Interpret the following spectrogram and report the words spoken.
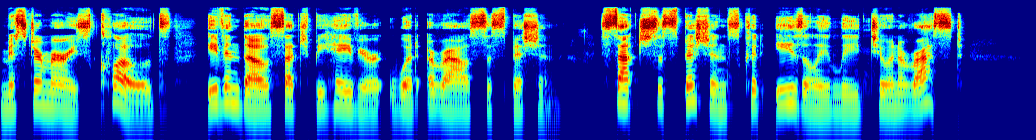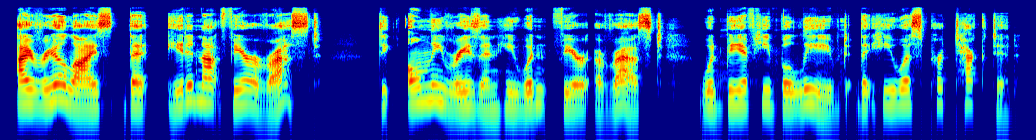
Mr. Murray's clothes, even though such behavior would arouse suspicion. Such suspicions could easily lead to an arrest. I realized that he did not fear arrest. The only reason he wouldn't fear arrest would be if he believed that he was protected.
